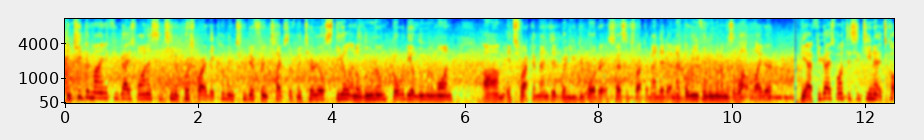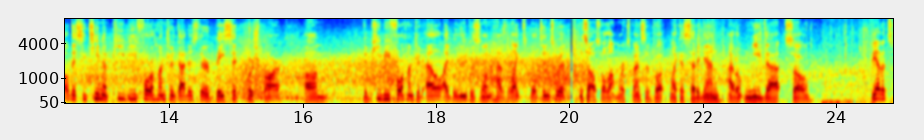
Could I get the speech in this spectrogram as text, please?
And keep in mind, if you guys want a Setina push bar, they come in two different types of material, steel and aluminum. Go with the aluminum one. Um, it's recommended when you do order, it says it's recommended, and I believe aluminum is a lot lighter. Yeah, if you guys want the Setina, it's called the Setina PB400. That is their basic push bar. Um, the PB400L, I believe, is the one that has lights built into it. It's also a lot more expensive, but like I said again, I don't need that, so but yeah, that's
